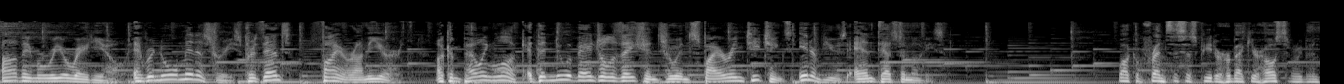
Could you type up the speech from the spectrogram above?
Ave Maria Radio and Renewal Ministries presents Fire on the Earth, a compelling look at the new evangelization through inspiring teachings, interviews, and testimonies. Welcome, friends. This is Peter Herbeck, your host, and we've been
